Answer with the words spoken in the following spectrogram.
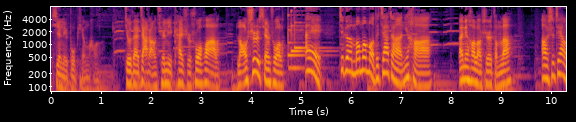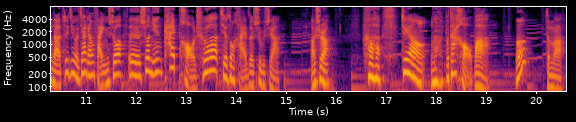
心里不平衡，就在家长群里开始说话了。老师先说了：“哎，这个某某某的家长你好啊，哎你好，老师怎么了？啊，是这样的，最近有家长反映说，呃，说您开跑车接送孩子是不是啊？啊，是啊，哈哈，这样不太好吧？嗯，怎么了？”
